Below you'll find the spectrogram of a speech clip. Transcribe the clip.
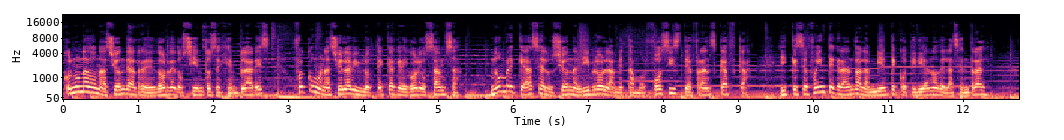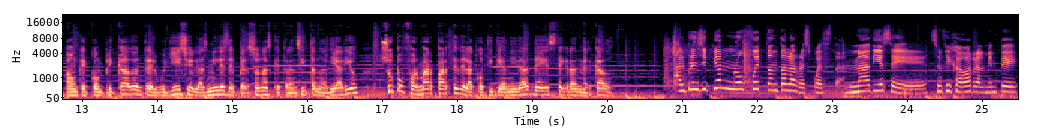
Con una donación de alrededor de 200 ejemplares, fue como nació la Biblioteca Gregorio Samsa, nombre que hace alusión al libro La Metamorfosis de Franz Kafka y que se fue integrando al ambiente cotidiano de la central aunque complicado entre el bullicio y las miles de personas que transitan a diario, supo formar parte de la cotidianidad de este gran mercado. Al principio no fue tanta la respuesta, nadie se, fijaba realmente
